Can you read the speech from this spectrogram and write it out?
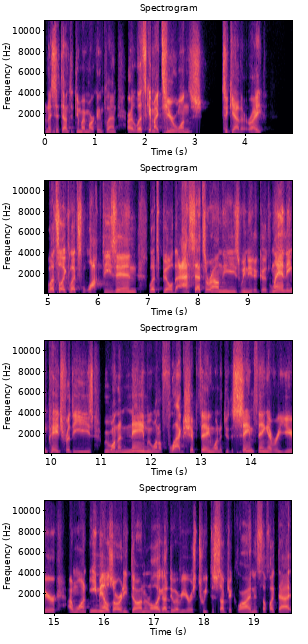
When I sit down to do my marketing plan, all right, let's get my tier ones together, right? Let's like let's lock these in. Let's build assets around these. We need a good landing page for these. We want a name. We want a flagship thing. We want to do the same thing every year. I want emails already done, and all I got to do every year is tweak the subject line and stuff like that.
